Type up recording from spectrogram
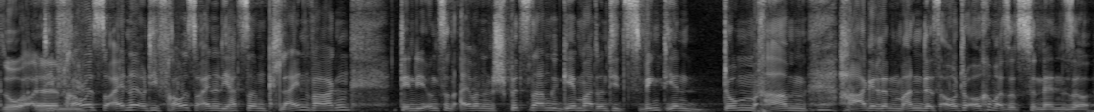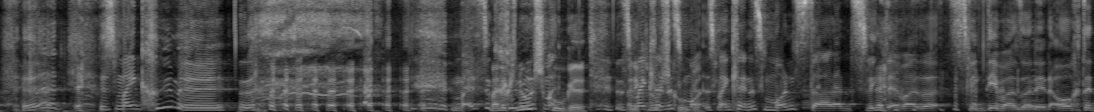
So, Boah, die ähm, Frau ist so eine, und die Frau ist so eine, die hat so einen Kleinwagen, den die irgendeinen so einen albernen Spitznamen gegeben hat und die zwingt ihren dummen, armen, hageren Mann das Auto auch immer so zu nennen. So, "Hä? das ist mein Krümel. Meinst du, Meine Krümel ist mein- Knutschkugel. Das ist mein, kleines Knutschkugel. Mo ist mein kleines Monster. Dann zwingt er immer so, zwingt immer so den auch. Das,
